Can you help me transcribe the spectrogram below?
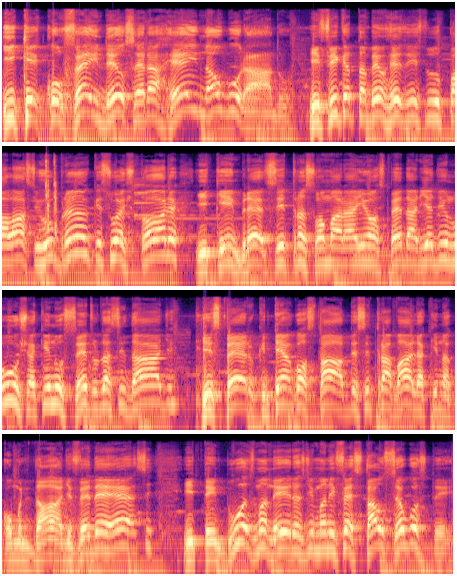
e que com fé em Deus será reinaugurado. E fica também o registro do Palácio Rio Branco e sua história e que em breve se transformará em hospedaria de luxo aqui no centro da cidade. Espero que tenha gostado desse trabalho aqui na comunidade VDS e tem duas maneiras de manifestar o seu gostei.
